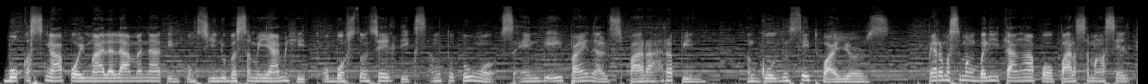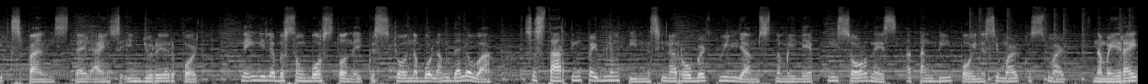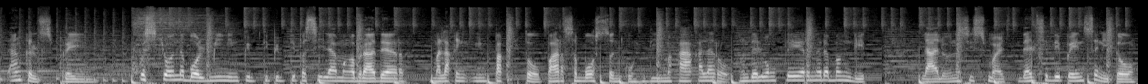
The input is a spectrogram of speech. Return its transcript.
Bukas nga po ay malalaman natin kung sino ba sa Miami Heat o Boston Celtics ang tutungo sa NBA Finals para harapin ang Golden State Warriors. Pero masamang balita nga po para sa mga Celtics fans dahil ayon sa injury report na inilabas ng Boston ay questionable ang dalawa sa starting five ng team na sina Robert Williams na may left knee soreness at ang depoy na si Marcus Smart na may right ankle sprain. Questionable meaning 50-50 pa sila mga brother. Malaking impact ito para sa Boston kung hindi makakalaro ang dalawang player na nabanggit, lalo na si Smart dahil sa depensa nito.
